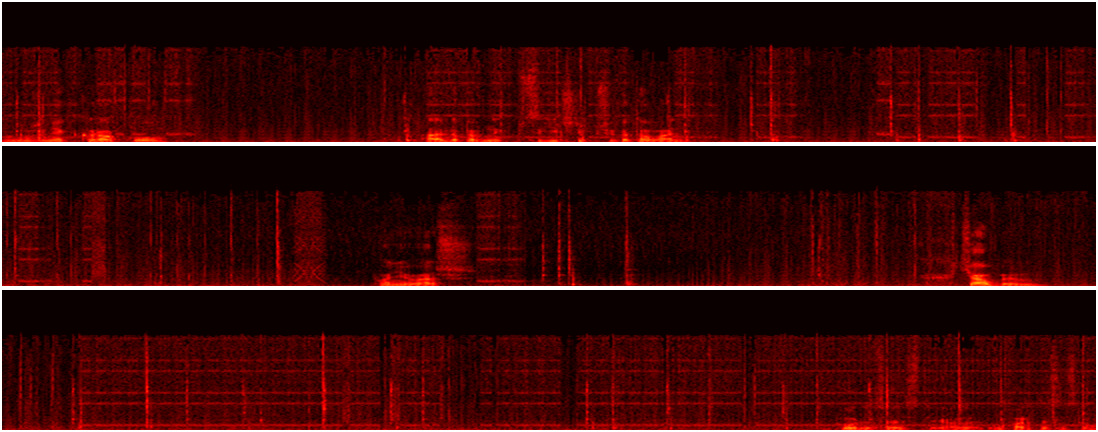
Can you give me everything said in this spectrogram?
e, może nie kroku, ale do pewnych psychicznych przygotowań. Ponieważ chciałbym Kurde, co jest ty, ale uparte są.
